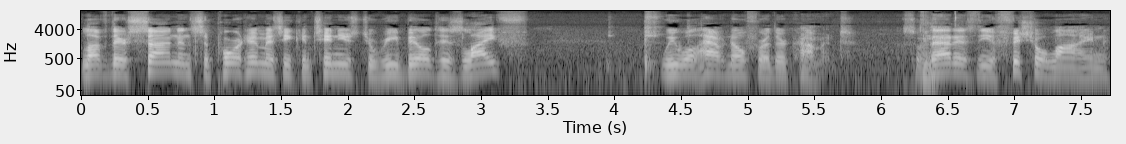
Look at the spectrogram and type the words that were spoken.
love their son and support him as he continues to rebuild his life. We will have no further comment. So that is the official line,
